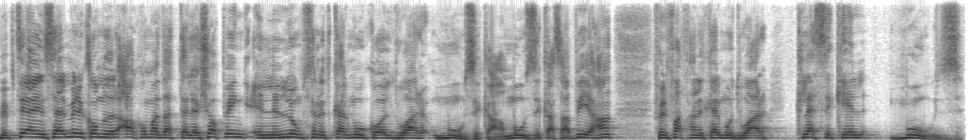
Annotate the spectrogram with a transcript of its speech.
Ħbieb tiegħi nsellmilkom u nilqagħkom għal dat-teleshopping illi llum se nitkellmu wkoll dwar mużika, mużika sabiħa, fil-fatt ħa nitkellmu dwar classical moods.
